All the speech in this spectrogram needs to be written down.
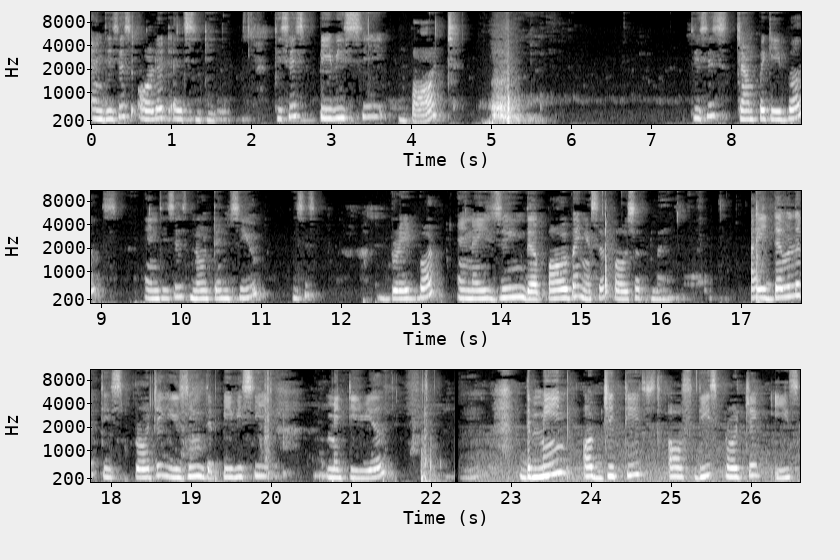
and this is OLED LCD. This is PVC board this is jumper cables and this is NodeMCU. This is breadboard and I using the power bank as a power supply. I developed this project using the PVC material. The main objectives of this project is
